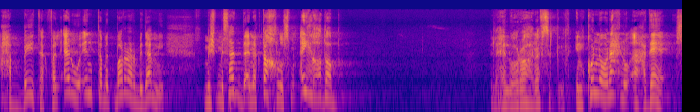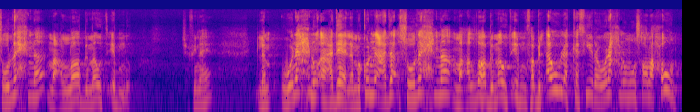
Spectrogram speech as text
حبيتك فالآن وأنت متبرر بدمي مش مصدق إنك تخلص من أي غضب. اللي هي وراها نفس إن كنا ونحن أعداء صلحنا مع الله بموت ابنه. شايفين اهي لم ونحن أعداء. لما كنا أعداء صلحنا مع الله بموت ابنه. فبالأولى كثيرا ونحن مصالحون.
